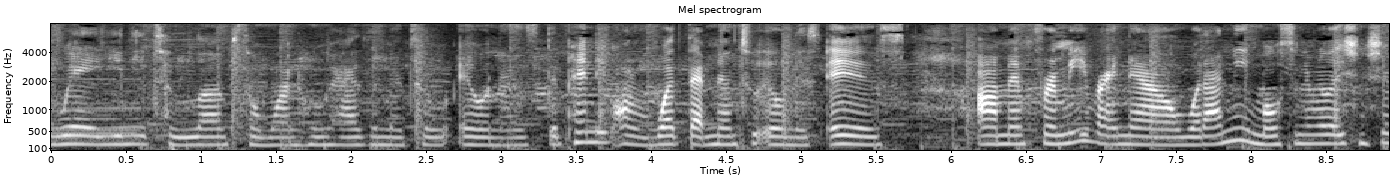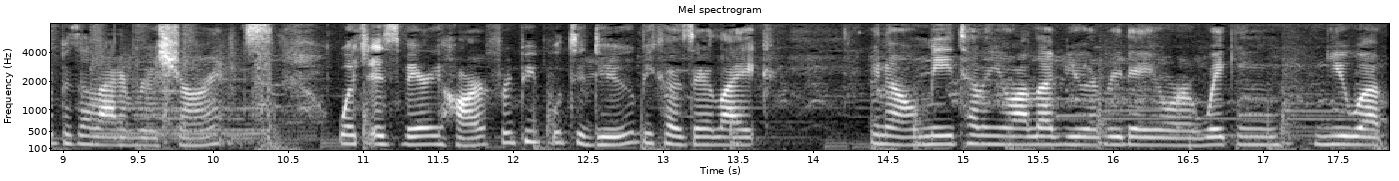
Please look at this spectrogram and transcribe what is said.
way you need to love someone who has a mental illness, depending on what that mental illness is. Um, and for me right now, what I need most in a relationship is a lot of reassurance, which is very hard for people to do because they're like, you know, me telling you I love you every day or waking you up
